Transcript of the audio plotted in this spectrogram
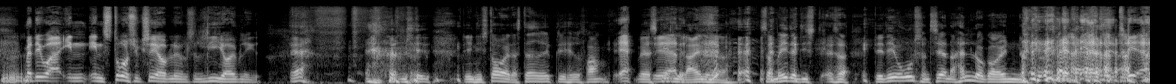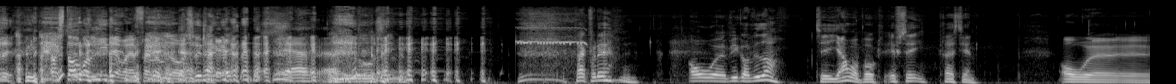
Men det var en, en stor succesoplevelse lige i øjeblikket. Ja. det, det er en historie, der stadigvæk bliver hævet frem ja, ved forskellige lejligheder. Som et af de, altså, det er det, Olsen ser, når han lukker øjnene. ja, det er det, det er det. Og stopper lige der, hvor jeg falder ud over. ja, ja, det er Tak for det. Og øh, vi går videre til Jammerbugt FC, Christian. Og øh,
